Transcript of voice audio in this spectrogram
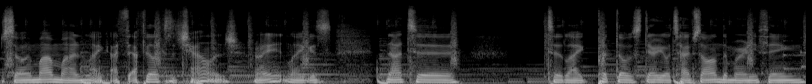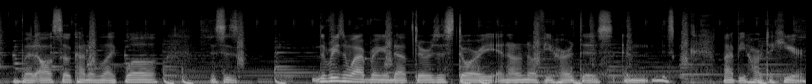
so in my mind like I, th- I feel like it's a challenge right? Like it's not to to like put those stereotypes on them or anything but also kind of like well this is the reason why I bring it up, there was a story, and I don't know if you heard this, and this might be hard to hear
